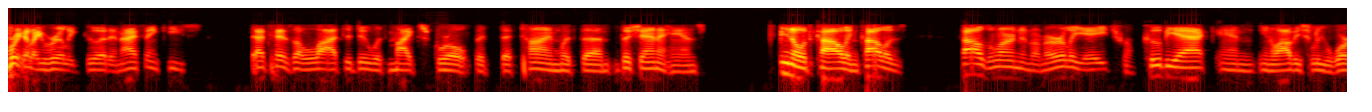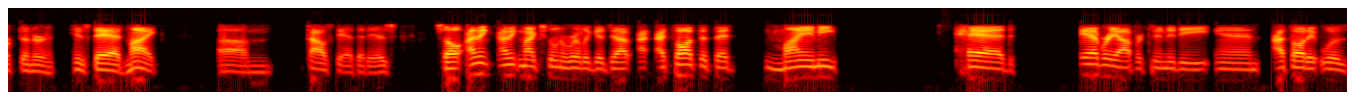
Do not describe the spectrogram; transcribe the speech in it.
really really good, and I think he's that has a lot to do with Mike's growth at that time with um, the Shanahans. You know, with Kyle and Kyle is Kyle's learned at an early age from Kubiak, and you know, obviously worked under his dad, Mike, um, Kyle's dad, that is. So I think I think Mike's doing a really good job. I, I thought that that Miami had every opportunity, and I thought it was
